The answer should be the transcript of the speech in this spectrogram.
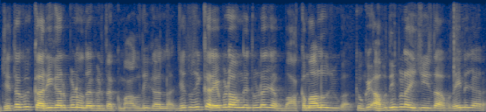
ਜੇ ਤਾਂ ਕੋਈ ਕਾਰੀਗਰ ਬਣਾਉਂਦਾ, ਫਿਰ ਤਾਂ ਕਮਾਲ ਦੀ ਗੱਲ ਆ। ਜੇ ਤੁਸੀਂ ਘਰੇ ਬਣਾਓਗੇ ਥੋੜਾ ਜਿਹਾ ਬਾ ਕਮਾਲ ਹੋ ਜਾਊਗਾ, ਕਿਉਂਕਿ ਆਪਦੀ ਬਣਾਈ ਚੀਜ਼ ਦਾ ਆਪਦਾ ਹੀ ਨਜ਼ਾਰਾ।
